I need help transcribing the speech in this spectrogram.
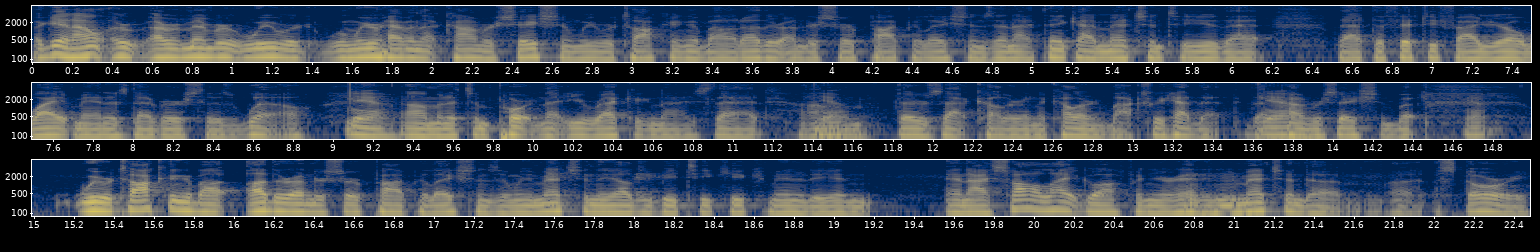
Again, I, I, remember we were when we were having that conversation, we were talking about other underserved populations, and I think I mentioned to you that that the 55 year old white man is diverse as well. Yeah. Um, and it's important that you recognize that um, yeah. there's that color in the coloring box. We had that that yeah. conversation, but we were talking about other underserved populations, and we mentioned the LGBTQ community, and and I saw a light go off in your head, mm-hmm. and you mm-hmm. mentioned a, a, story.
